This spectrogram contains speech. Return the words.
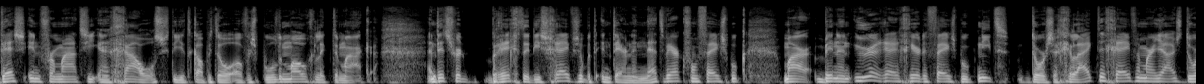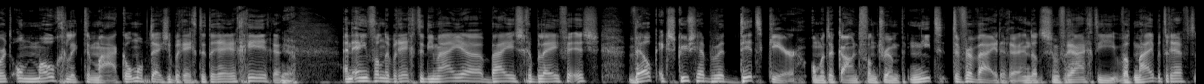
desinformatie en chaos die het kapitool overspoelde mogelijk te maken. En dit soort berichten die schreven ze op het interne netwerk van Facebook. Maar binnen een uur reageerde Facebook niet door ze gelijk te geven, maar juist door het onmogelijk te maken om op deze berichten te reageren. Ja. En een van de berichten die mij eh, bij is gebleven is: welk excuus hebben we dit keer om het account van Trump niet te verwijderen? En dat is een vraag die, wat mij betreft,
